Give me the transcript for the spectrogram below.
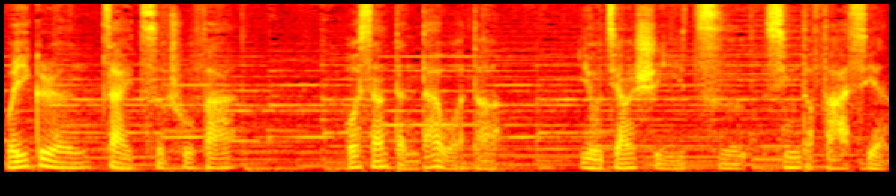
我一个人再次出发。我想等待我的又将是一次新的发现。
